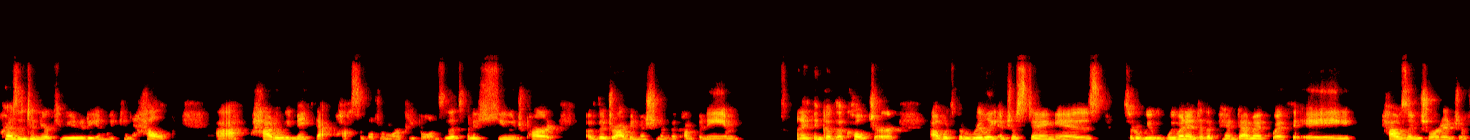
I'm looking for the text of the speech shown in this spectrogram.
present in your community and we can help uh, how do we make that possible for more people and so that's been a huge part of the driving mission of the company and I think of the culture, uh, what's been really interesting is sort of we, we went into the pandemic with a housing shortage of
